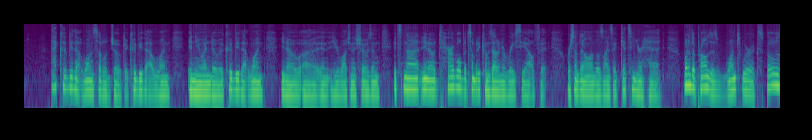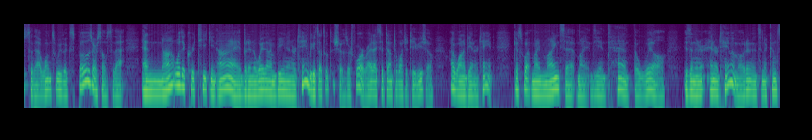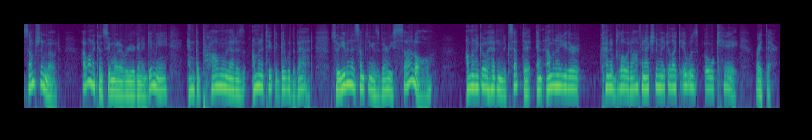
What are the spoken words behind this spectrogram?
that could be that one subtle joke. It could be that one innuendo. It could be that one, you know, uh, and you're watching the shows and it's not, you know, terrible, but somebody comes out in a racy outfit or something along those lines that gets in your head. One of the problems is once we're exposed to that, once we've exposed ourselves to that, and not with a critiquing eye, but in a way that I'm being entertained because that's what the shows are for, right? I sit down to watch a TV show. I want to be entertained. Guess what? My mindset, my the intent, the will is in an entertainment mode and it's in a consumption mode. I want to consume whatever you're going to give me. And the problem with that is I'm going to take the good with the bad. So even if something is very subtle, I'm going to go ahead and accept it. And I'm going to either kind of blow it off and actually make it like it was okay right there.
